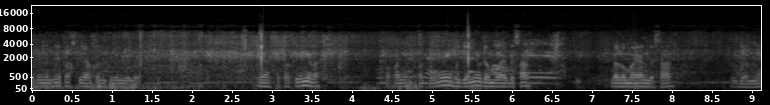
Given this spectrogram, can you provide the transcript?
Ini nanti pasti aku hentiin dulu. Ya seperti inilah. Pokoknya seperti ini hujannya udah mulai besar. Udah lumayan besar hujannya.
